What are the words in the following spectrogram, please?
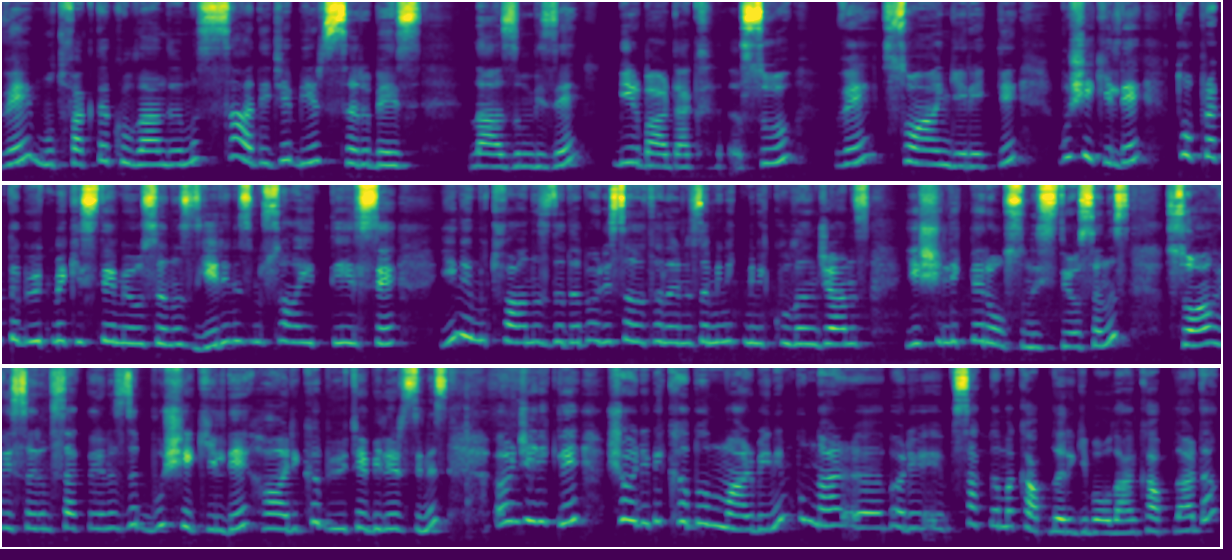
ve mutfakta kullandığımız sadece bir sarı bez lazım bize. Bir bardak su ve soğan gerekli. Bu şekilde toprakta büyütmek istemiyorsanız, yeriniz müsait değilse yine mutfağınızda da böyle salatalarınızda minik minik kullanacağınız yeşillikler olsun istiyorsanız soğan ve sarımsaklarınızı bu şekilde harika büyütebilirsiniz. Öncelikle şöyle bir kabım var benim. Bunlar e, böyle saklama kapları gibi olan kaplardan.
